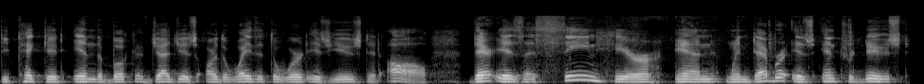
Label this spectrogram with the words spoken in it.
depicted in the book of Judges or the way that the word is used at all. There is a scene here in when Deborah is introduced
